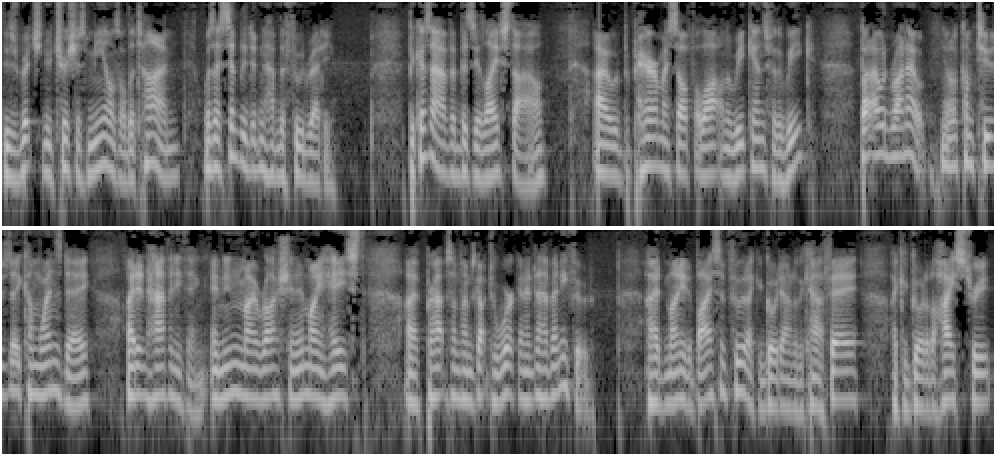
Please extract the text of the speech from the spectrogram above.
these rich, nutritious meals all the time was I simply didn't have the food ready because I have a busy lifestyle, I would prepare myself a lot on the weekends for the week, but I would run out. You know, come Tuesday, come Wednesday, I didn't have anything. And in my rush and in my haste, I perhaps sometimes got to work and I didn't have any food. I had money to buy some food. I could go down to the cafe. I could go to the high street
